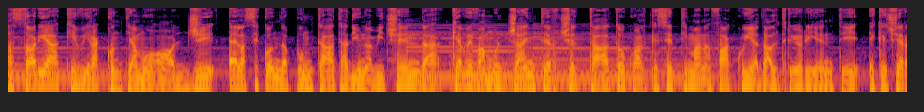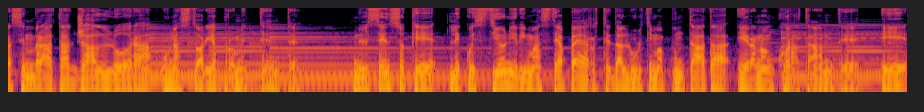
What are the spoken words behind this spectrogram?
La storia che vi raccontiamo oggi è la seconda puntata di una vicenda che avevamo già intercettato qualche settimana fa qui ad Altri Orienti e che c'era sembrata già allora una storia promettente. Nel senso che le questioni rimaste aperte dall'ultima puntata erano ancora tante e,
